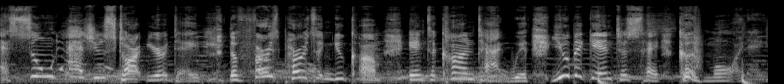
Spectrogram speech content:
as soon as you start your day, the first person you come into contact with, you begin to say, Good morning.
